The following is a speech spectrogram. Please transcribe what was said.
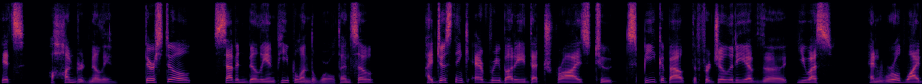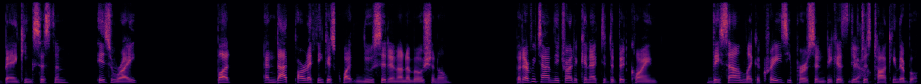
it's 100 million, there's still 7 billion people in the world. And so I just think everybody that tries to speak about the fragility of the US and worldwide banking system is right. But, and that part I think is quite lucid and unemotional. But every time they try to connect it to Bitcoin, they sound like a crazy person because they're yeah. just talking their book.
